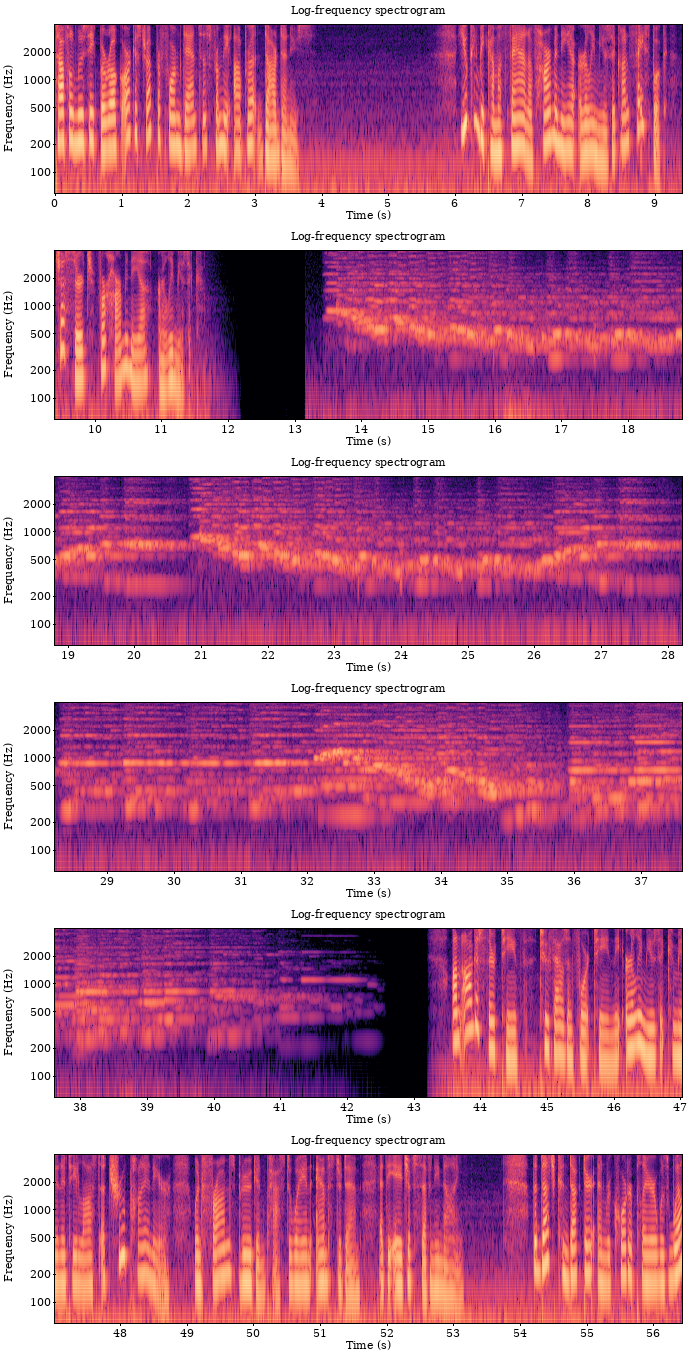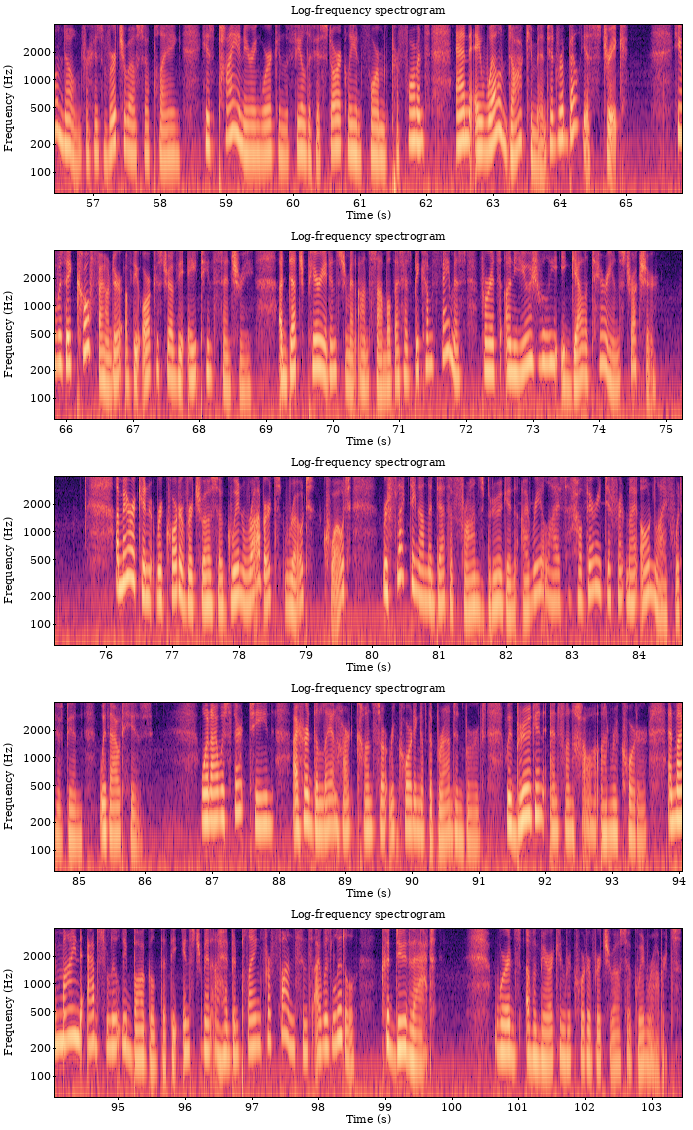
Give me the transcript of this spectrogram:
Tafelmusik Baroque Orchestra performed dances from the opera Dardanus. You can become a fan of Harmonia Early Music on Facebook. Just search for Harmonia Early Music. On August 13th, 2014, the early music community lost a true pioneer when Frans Bruggen passed away in Amsterdam at the age of 79. The Dutch conductor and recorder player was well known for his virtuoso playing, his pioneering work in the field of historically informed performance, and a well documented rebellious streak. He was a co founder of the Orchestra of the 18th Century, a Dutch period instrument ensemble that has become famous for its unusually egalitarian structure. American recorder virtuoso Gwyn Roberts wrote, quote, Reflecting on the death of Frans Bruggen, I realize how very different my own life would have been without his. When I was 13, I heard the Leonhardt consort recording of the Brandenburgs with Bruggen and van Hauwe on recorder, and my mind absolutely boggled that the instrument I had been playing for fun since I was little could do that. Words of American recorder virtuoso Gwyn Roberts.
